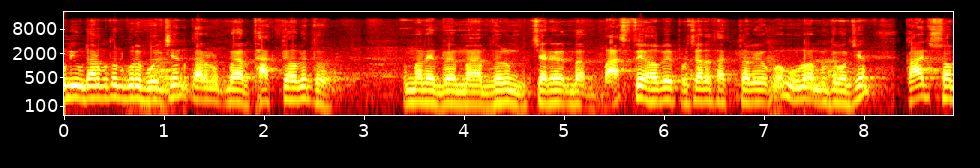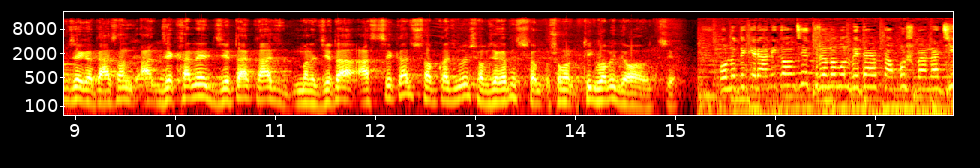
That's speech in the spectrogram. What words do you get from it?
উনি উনার মতন করে বলছেন কারণ থাকতে হবে তো। মানে ধরুন চ্যানেল আসতে হবে প্রচারে থাকতে হবে উনার মধ্যে বলছেন কাজ সব জায়গাতে আসান যেখানে যেটা কাজ মানে যেটা আসছে কাজ সব কাজগুলো সব জায়গাতে ঠিকভাবেই দেওয়া হচ্ছে। অন্যদিকে রানীগঞ্জে তৃণমূল বিধায়ক তাপস ব্যানার্জি,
